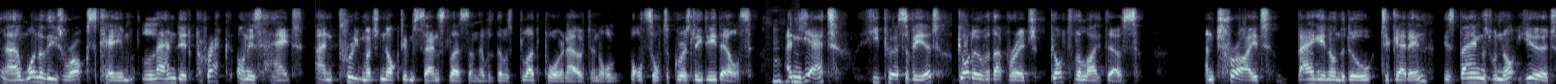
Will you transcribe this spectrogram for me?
Uh, one of these rocks came, landed crack on his head, and pretty much knocked him senseless. And there was there was blood pouring out, and all, all sorts of grisly details. and yet he persevered, got over that bridge, got to the lighthouse, and tried banging on the door to get in. His bangs were not heard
